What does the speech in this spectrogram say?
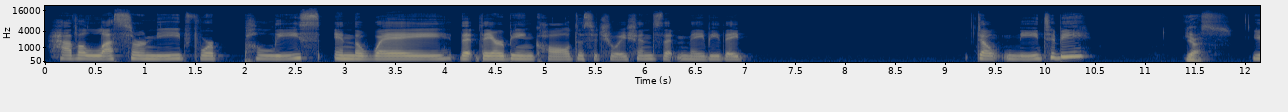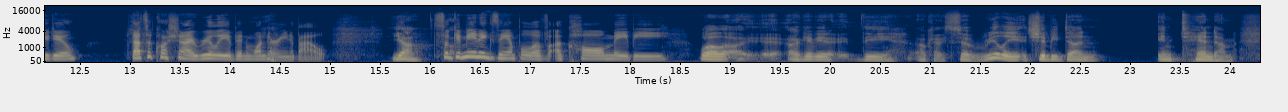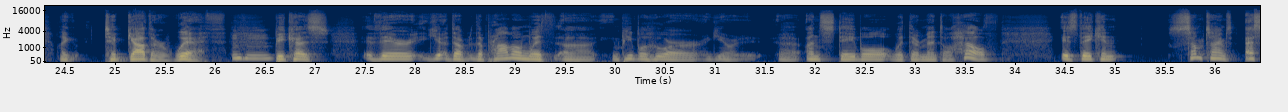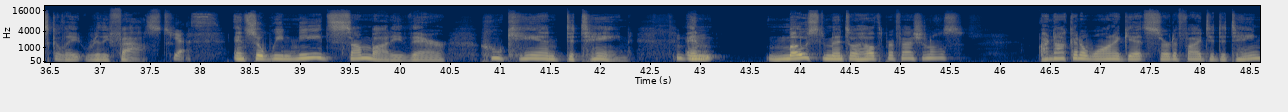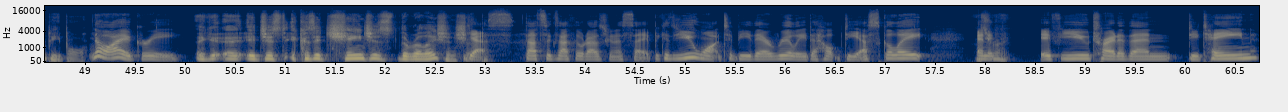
have a lesser need for police in the way that they are being called to situations that maybe they don't need to be? Yes. You do? That's a question I really have been wondering about. Yeah. So give me an example of a call maybe Well, I, I'll give you the okay. So really, it should be done in tandem, like together with, Mhm. because there you know, the the problem with uh, people who are you know uh, unstable with their mental health is they can sometimes escalate really fast. Yes. And so we need somebody there who can detain. Mhm. And most mental health professionals are not going to want to get certified to detain people. No, I agree. It, it it just because it changes the relationship. Yes, that's exactly what I was going to say because you want to be there really to help de-escalate and That's if right. if you try to then detain,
